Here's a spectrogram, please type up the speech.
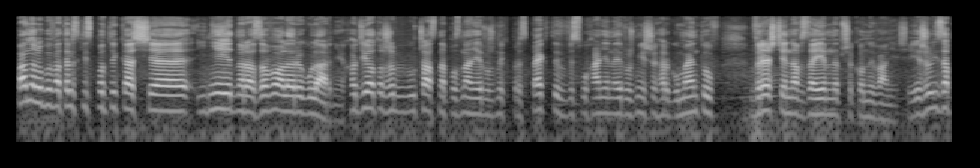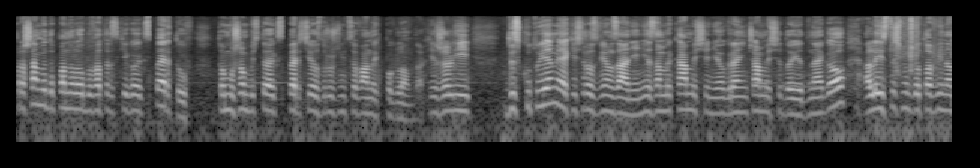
Panel obywatelski spotyka się niejednorazowo, ale regularnie. Chodzi o to, żeby był czas na poznanie różnych perspektyw, wysłuchanie najróżniejszych argumentów, wreszcie na wzajemne przekonywanie się. Jeżeli zapraszamy do panelu obywatelskiego ekspertów, to muszą być to eksperci o zróżnicowanych poglądach. Jeżeli dyskutujemy jakieś rozwiązanie, nie zamykamy się, nie ograniczamy się do jednego, ale jesteśmy gotowi na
